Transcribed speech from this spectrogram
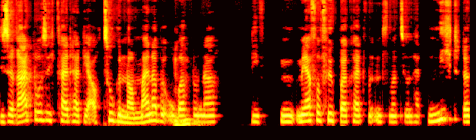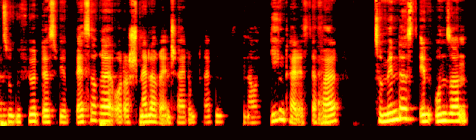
diese Ratlosigkeit hat ja auch zugenommen. Meiner Beobachtung mhm. nach, die Mehrverfügbarkeit von Informationen hat nicht dazu geführt, dass wir bessere oder schnellere Entscheidungen treffen. Genau das Gegenteil ist der Fall. Zumindest in unseren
